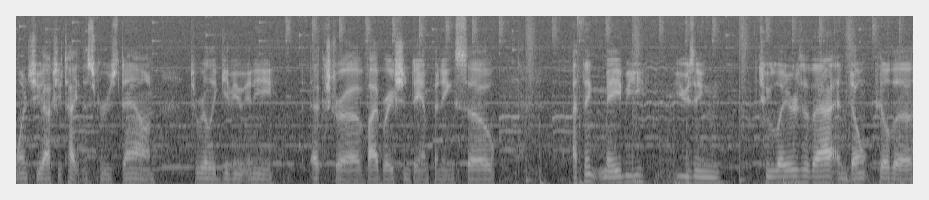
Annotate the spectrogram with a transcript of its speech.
once you actually tighten the screws down to really give you any extra vibration dampening. So I think maybe using two layers of that and don't peel the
